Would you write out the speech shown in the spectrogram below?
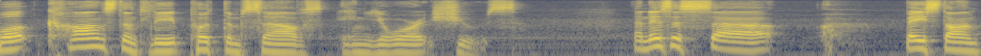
will constantly put themselves in your shoes. And this is uh, based on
